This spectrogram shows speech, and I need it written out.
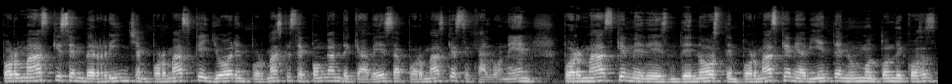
Por más que se emberrinchen, por más que lloren, por más que se pongan de cabeza, por más que se jaloneen, por más que me denosten, por más que me avienten un montón de cosas,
